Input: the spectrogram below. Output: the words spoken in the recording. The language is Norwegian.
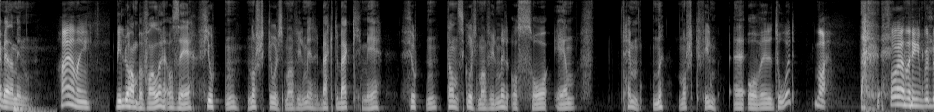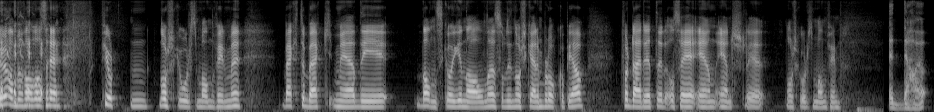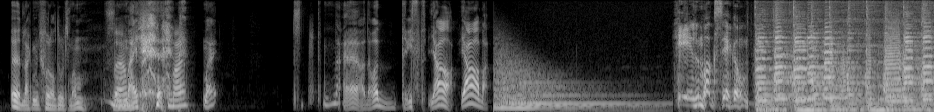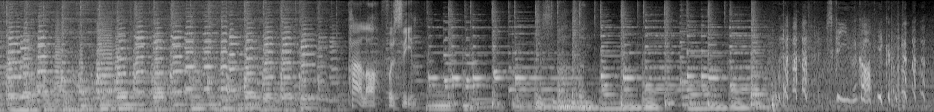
Hei, Benjamin. Hei, Henning. Vil du anbefale å se 14 norske Olsmann-filmer back to back med 14 danske Olsmann-filmer, og så en 15. norsk film eh, over to år? Nei. Så Henning, vil du anbefale å se 14 norske Olsmann-filmer back to back med de danske originalene som de norske er en blåkopi av, for deretter å se en enslig norsk Olsenmann-film? Eh, Det har jo ødelagt mitt forhold til Olsmannen. Så Det- nei. Nei. nei. Nei, det var trist. Ja, ja da. Helmarksjegeren. Perla for svin.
